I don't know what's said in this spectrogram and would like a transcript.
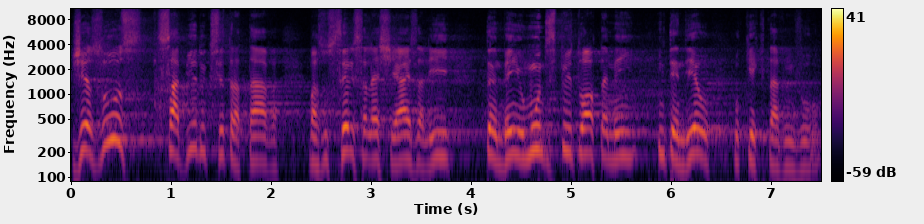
Jesus sabia do que se tratava, mas os seres celestiais ali também, o mundo espiritual também entendeu o que estava em voo.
